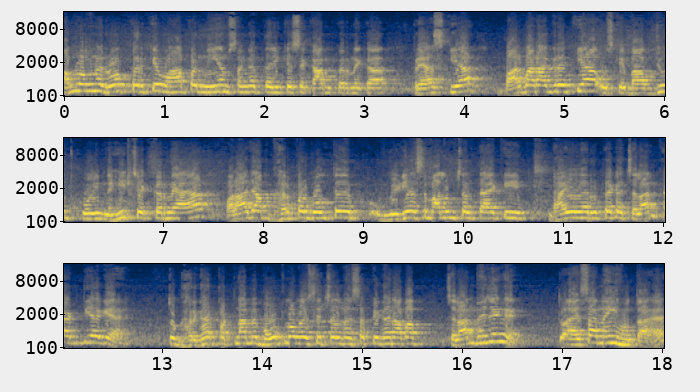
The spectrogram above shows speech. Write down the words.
हम लोगों ने रोक करके वहाँ पर नियम संगत तरीके से काम करने का प्रयास किया बार बार आग्रह किया उसके बावजूद कोई नहीं चेक करने आया और आज आप घर पर बोलते मीडिया से मालूम चलता है कि ढाई हज़ार रुपए का चलान काट दिया गया है। तो घर घर पटना में बहुत लोग ऐसे चल रहे हैं सबके घर आप, आप चलान भेजेंगे? तो ऐसा नहीं होता है।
